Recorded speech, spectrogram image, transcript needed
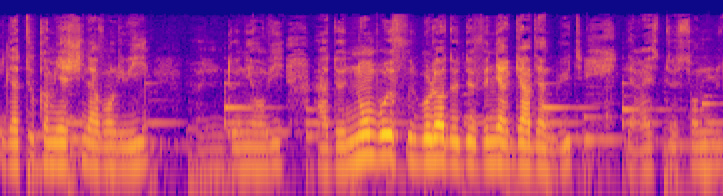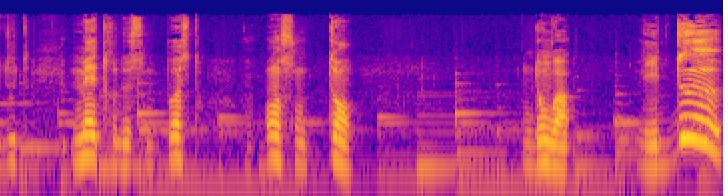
Il a tout comme Yashin avant lui. Donné envie à de nombreux footballeurs de devenir gardien de but. Il reste sans nul doute maître de son poste en son temps. Donc voilà les deux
